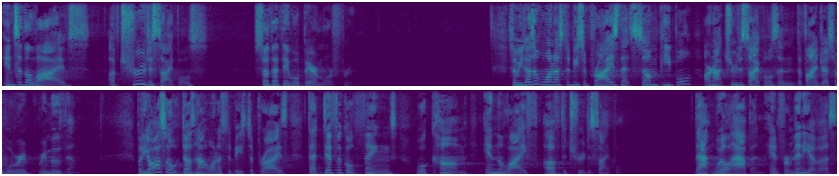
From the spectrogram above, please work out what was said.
into the lives of true disciples so that they will bear more fruit. So he doesn't want us to be surprised that some people are not true disciples and the vine dresser will re- remove them. But he also does not want us to be surprised that difficult things will come in the life of the true disciple. That will happen. And for many of us,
